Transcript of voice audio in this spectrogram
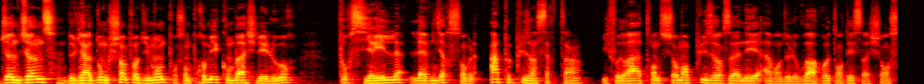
John Jones devient donc champion du monde pour son premier combat chez les lourds. Pour Cyril, l'avenir semble un peu plus incertain. Il faudra attendre sûrement plusieurs années avant de le voir retenter sa chance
